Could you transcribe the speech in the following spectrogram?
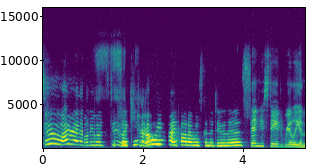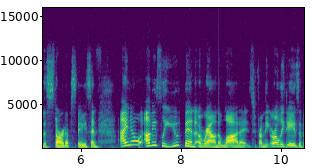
too i ran out money once too it's like, It's yeah, true. oh yeah, I thought I was going to do this. then you stayed really in the startup space and i know obviously you've been around a lot uh, it's from the early days of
